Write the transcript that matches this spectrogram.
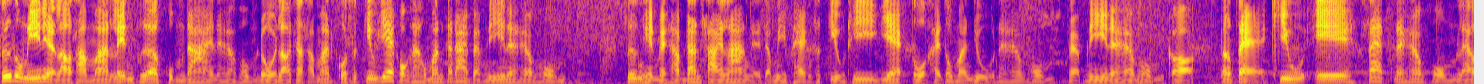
ซึ่งตรงนี้เนี่ยเราสามารถเล่นเพื่อคุมได้นะครับผมโดยเราจะสามารถกดสกิลแยกของใครของมันก็ได้แบบนี้นะครับผมซึ่งเห็นไหมครับด้านซ้ายล่างเนี่ยจะมีแผงสกิลที่แยกตัวใครตัวมันอยู่นะครับผมแบบนี้นะครับผมก็ตั้งแต่ Q A Z นะครับผมแล้ว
